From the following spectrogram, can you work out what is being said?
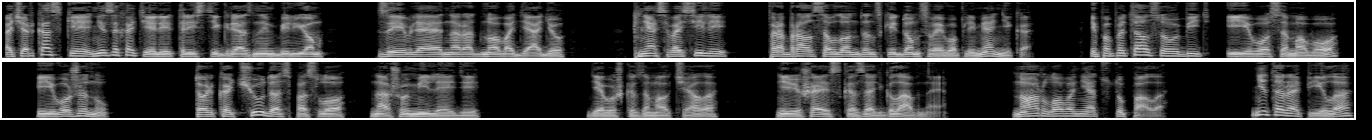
а черкасские не захотели трясти грязным бельем заявляя на родного дядю, князь Василий пробрался в лондонский дом своего племянника и попытался убить и его самого, и его жену. Только чудо спасло нашу миледи. Девушка замолчала, не решаясь сказать главное. Но Орлова не отступала. Не торопила,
